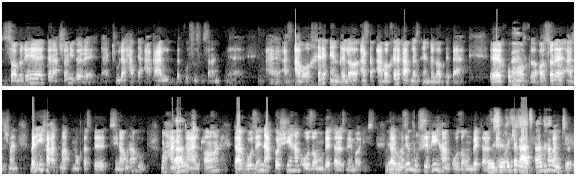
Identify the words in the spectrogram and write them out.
سابقه درخشانی داره در طول حد اقل به خصوص مثلا از اواخر انقلاب از اواخر قبل از انقلاب به بعد. خب ما بله. آثار ارزشمند ولی این فقط مختص به سینما نبود. ما همین بله. الان در حوزه نقاشی هم اوضاعمون بهتر از معماری است. در حوزه موسیقی هم اوضاعمون بهتر از موسیقی که قطعا همینطوره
